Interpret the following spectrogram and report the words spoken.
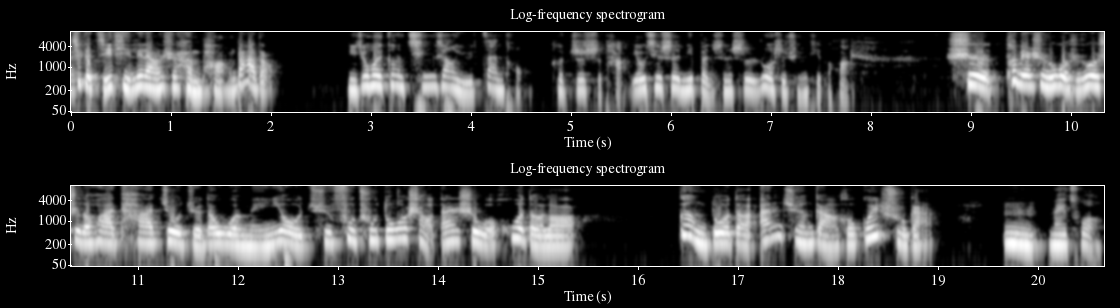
这个集体力量是很庞大的。你就会更倾向于赞同和支持他，尤其是你本身是弱势群体的话。是，特别是如果是弱势的话，他就觉得我没有去付出多少，但是我获得了更多的安全感和归属感。嗯，没错，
